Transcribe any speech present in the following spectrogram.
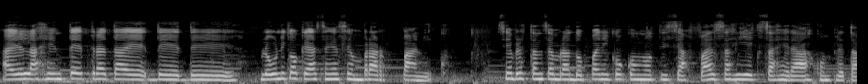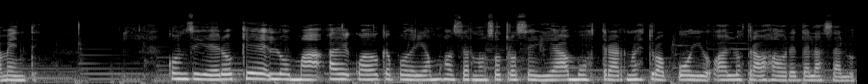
ahí la gente trata de, lo único que hacen es sembrar pánico. Siempre están sembrando pánico con noticias falsas y exageradas completamente. Considero que lo más adecuado que podríamos hacer nosotros sería mostrar nuestro apoyo a los trabajadores de la salud,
